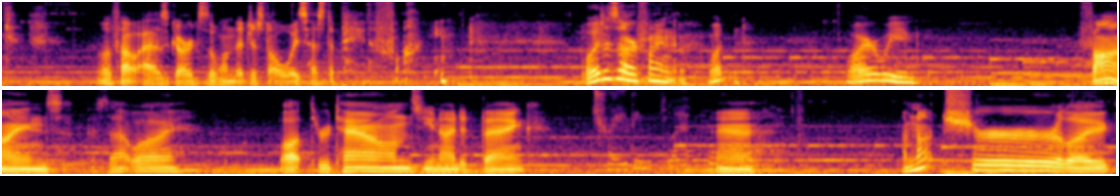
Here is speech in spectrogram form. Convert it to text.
I love how Asgard's the one that just always has to pay the fine. what is our fine? What? Why are we... Fines? Is that why? Bought through towns, United Bank. Trading platform Eh. I'm not sure, like,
